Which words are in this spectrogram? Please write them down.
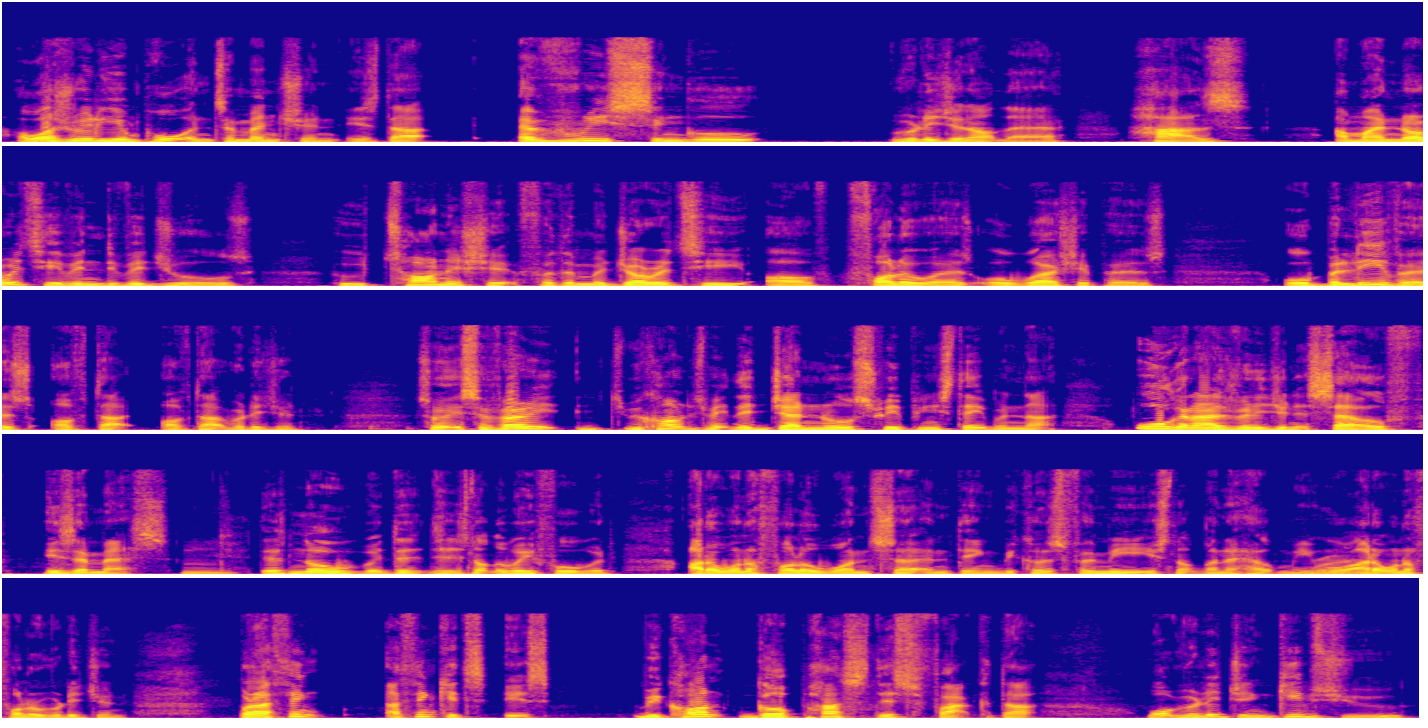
And what's really important to mention is that every single religion out there has a minority of individuals who tarnish it for the majority of followers or worshippers or believers of that of that religion. So it's a very we can't just make the general sweeping statement that organized religion itself is a mess. Hmm. There's no it's not the way forward. I don't want to follow one certain thing because for me it's not going to help me or I don't want to follow religion. But I think I think it's it's we can't go past this fact that what religion gives you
